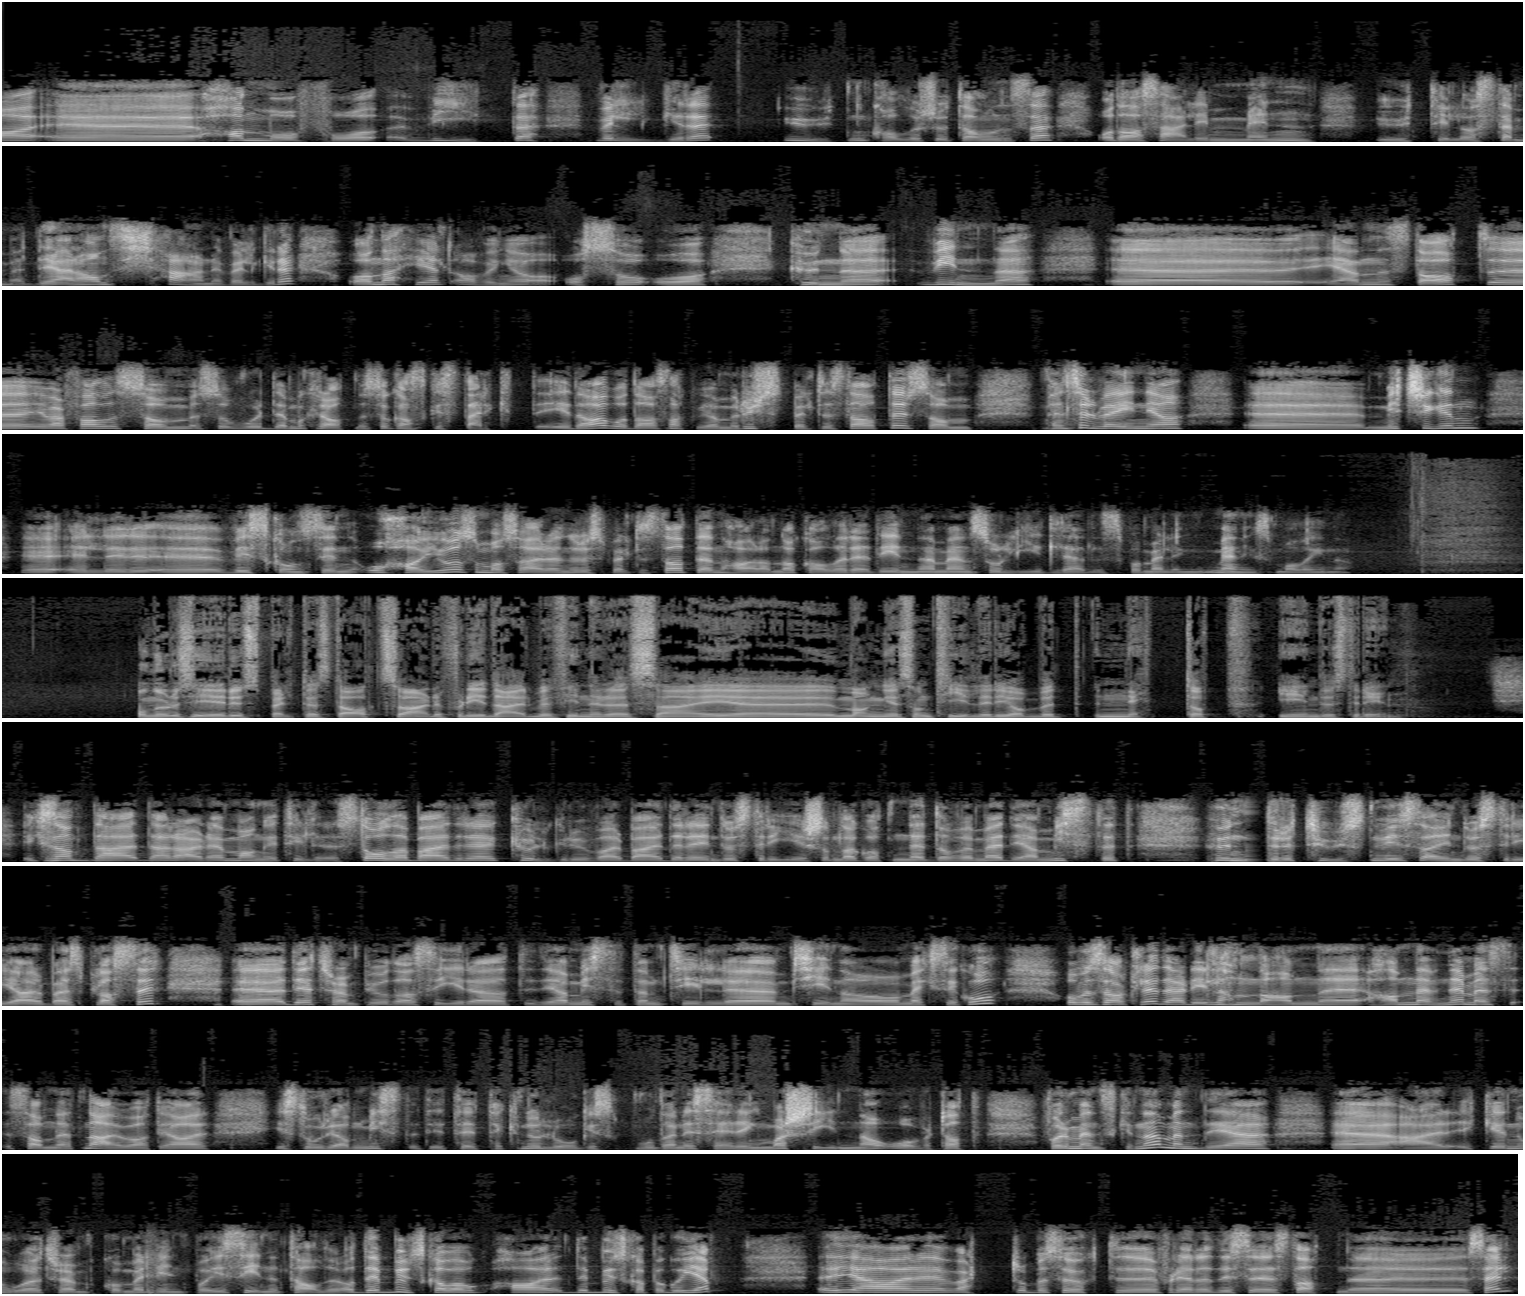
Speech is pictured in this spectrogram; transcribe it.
han må få hvite velgere uten collegeutdannelse, og da særlig menn, ut til å stemme. Det er hans kjernevelgere, og han er helt avhengig av også å kunne vinne eh, en stat, eh, i hvert fall, som, hvor demokratene står ganske sterkt i dag. Og da snakker vi om rustbeltestater som Pennsylvania, eh, Michigan eh, eller eh, Wisconsin. Ohio, som også er en rustbeltestat, den har han nok allerede inne med en solid ledelse på meningsmålingene. Og når du sier rustbeltestat, så er det fordi der befinner det seg eh, mange som tidligere jobbet nettopp i industrien. Der, der, er det mange tidligere stålarbeidere, kullgruvearbeidere, industrier som det har gått nedover med. De har mistet hundretusenvis av industriarbeidsplasser. Eh, det Trump jo da sier er at de har mistet dem til eh, Kina og Mexico hovedsakelig. Det er de landene han, eh, han nevner. Mens sannheten er jo at de har i stor grad mistet de til teknologisk modernisering. Maskinene har overtatt for menneskene, men det er ikke noe Trump kommer inn på i sine taler. Og det budskapet, har, det budskapet går hjem. Jeg har vært og besøkt flere av disse statene selv.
